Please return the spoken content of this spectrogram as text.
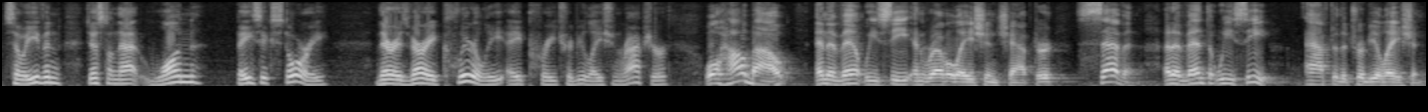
So even just on that one basic story, there is very clearly a pre-tribulation rapture. Well, how about an event we see in Revelation chapter 7, an event that we see after the tribulation.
